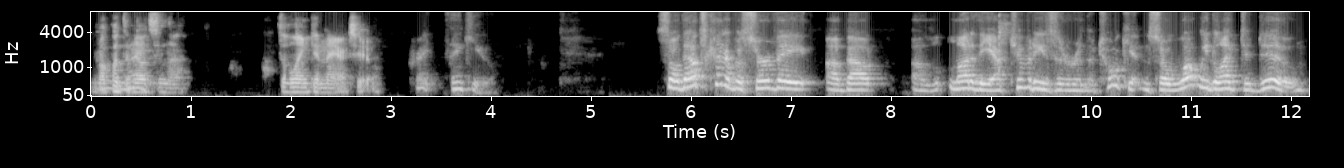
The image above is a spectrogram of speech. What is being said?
And I'll put the notes in the, the link in there too. Great, thank you. So that's kind of a survey about a lot of the activities that are in the toolkit. And so what we'd like to do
